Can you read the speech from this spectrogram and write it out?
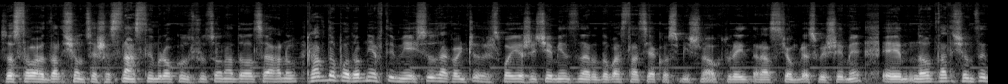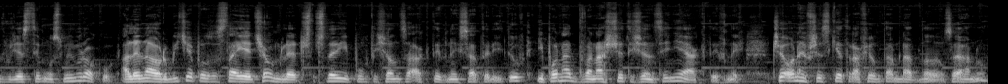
została w 2016 roku zrzucona do oceanu. Prawdopodobnie w tym miejscu zakończy też swoje życie Międzynarodowa Stacja Kosmiczna, o której teraz ciągle słyszymy, no, w 2028 roku. Ale na orbicie pozostaje ciągle 4,5 tysiąca aktywnych satelitów i ponad 12 tysięcy nieaktywnych. Czy one wszystkie trafią tam na dno oceanu?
